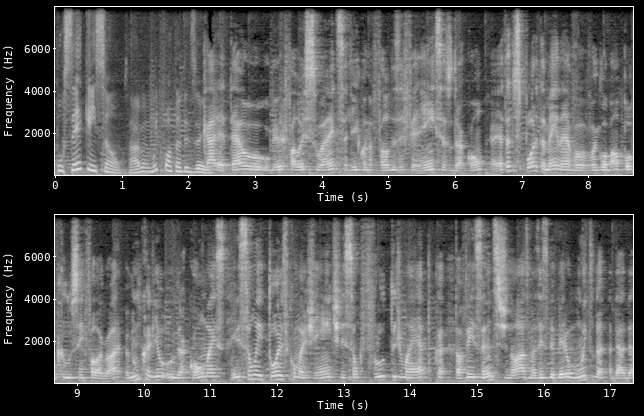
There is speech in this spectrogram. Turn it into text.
por ser quem são, sabe? É muito importante dizer isso. Cara, até o, o Beber falou isso antes ali, quando falou das referências do Dracon. É, até do Spore também, né? Vou, vou englobar um pouco o que o Lucien falou agora. Eu nunca li o, o Dracon, mas eles são leitores como a gente, eles são fruto de uma época, talvez antes de nós, mas eles beberam muito da, da, da,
